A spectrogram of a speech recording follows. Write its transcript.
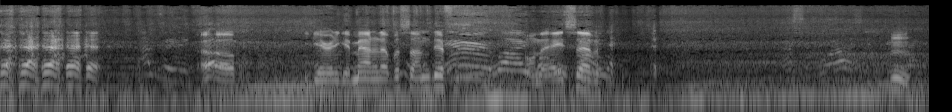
Uh-oh. You get ready to get mounted up with something different on the A7. Hmm.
